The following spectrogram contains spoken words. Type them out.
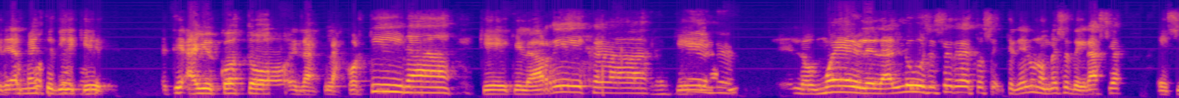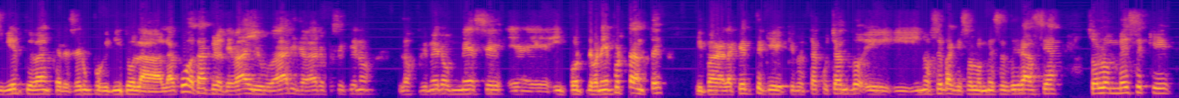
realmente tiene que hay el costo en las cortinas, que, que la reja, que los muebles, las luces, etcétera. Entonces, tener unos meses de gracia, eh, si bien te va a encarecer un poquitito la, la, cuota, pero te va a ayudar y te va a dar oxígeno los primeros meses eh, de manera importante. Y para la gente que, que nos está escuchando y, y, no sepa que son los meses de gracia, son los meses que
